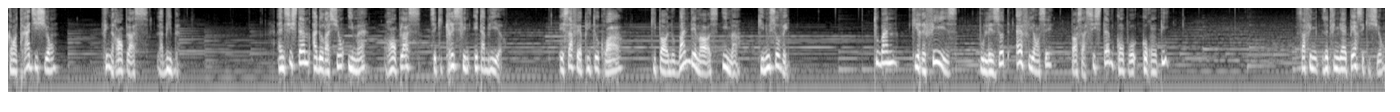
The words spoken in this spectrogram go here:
quand tradition fin remplace la Bible. Un système d'adoration humain remplace ce qui Christ fin établir. Et ça fait plutôt croire qu'il par nous ban des morts humains qui nous sauvait. Tout ban qui refuse pour les autres influencés par sa système corrompu, ça fin, fin persécution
